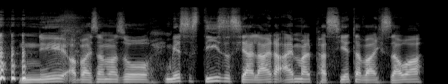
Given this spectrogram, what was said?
nee, aber ich sag mal so, mir ist es dieses Jahr leider einmal passiert, da war ich sauer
